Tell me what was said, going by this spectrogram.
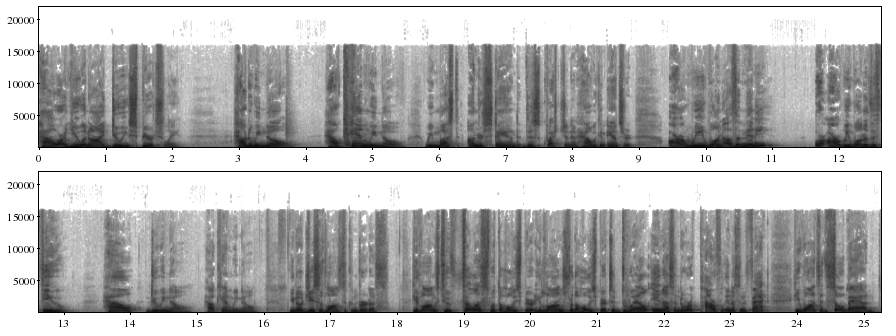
How are you and I doing spiritually? How do we know? How can we know? We must understand this question and how we can answer it. Are we one of the many or are we one of the few? How do we know? How can we know? You know, Jesus longs to convert us. He longs to fill us with the Holy Spirit. He longs for the Holy Spirit to dwell in us and to work powerfully in us. In fact, He wants it so bad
